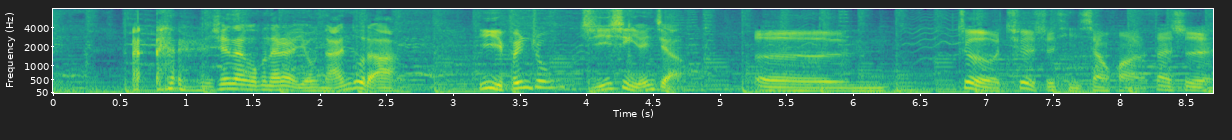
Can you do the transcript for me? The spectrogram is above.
现在我们来点有难度的啊，一分钟即兴演讲。呃，这确实挺像话的，但是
